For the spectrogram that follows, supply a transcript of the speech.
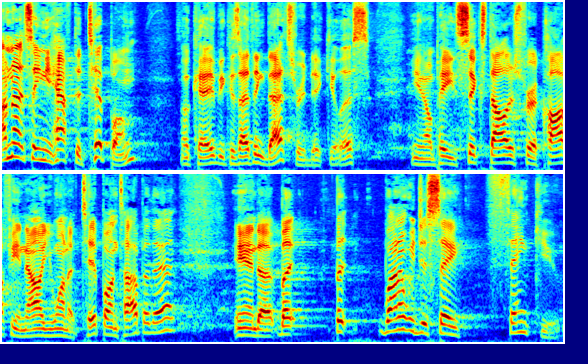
I'm not saying you have to tip them, okay, because I think that's ridiculous. You know, pay $6 for a coffee and now you want a tip on top of that? And, uh, but, but why don't we just say thank you?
